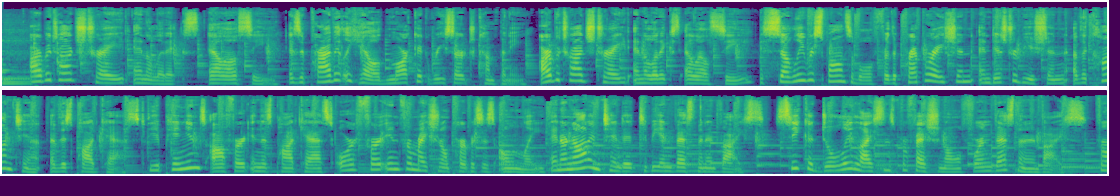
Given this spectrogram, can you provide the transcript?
Arbitrage Trade Analytics LLC is a privately held market research company. Arbitrage Trade Analytics LLC is solely responsible for the preparation and distribution of the content of this podcast. The opinions offered in this podcast are for informational purposes only and are not intended to be investment advice. Seek a duly licensed professional for investment advice. For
